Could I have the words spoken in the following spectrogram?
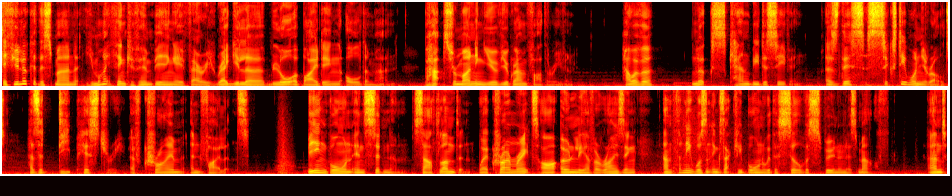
If you look at this man, you might think of him being a very regular, law abiding older man, perhaps reminding you of your grandfather even. However, looks can be deceiving, as this 61 year old has a deep history of crime and violence. Being born in Sydenham, South London, where crime rates are only ever rising, Anthony wasn't exactly born with a silver spoon in his mouth. And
